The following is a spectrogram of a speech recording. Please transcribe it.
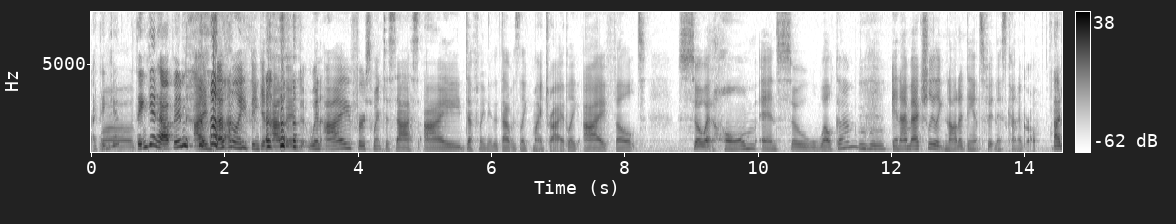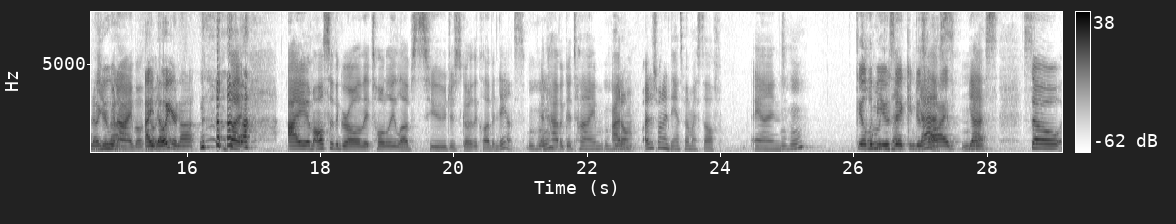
I think wow. it think it happened. I definitely think it happened. When I first went to SASS, I definitely knew that that was like my tribe. Like I felt so at home and so welcome. Mm-hmm. And I'm actually like not a dance fitness kind of girl. I know you and I both. Know I know that. you're not. but I am also the girl that totally loves to just go to the club and dance mm-hmm. and have a good time. Mm-hmm. I don't. I just want to dance by myself and mm-hmm. feel totally the music content. and just yes, vibe. Mm-hmm. Yes. So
